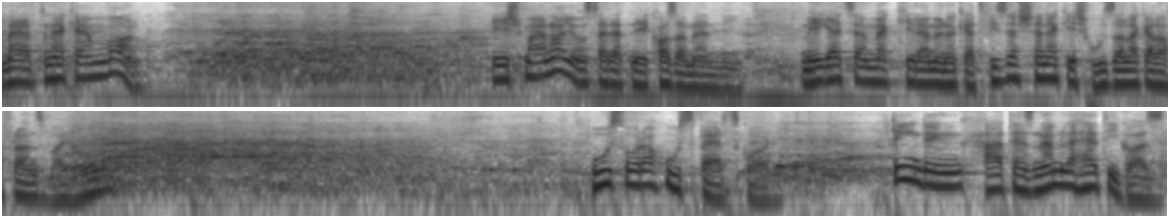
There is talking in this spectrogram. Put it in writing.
Mert nekem van. És már nagyon szeretnék hazamenni. Még egyszer megkérem önöket fizessenek, és húzzanak el a francba, jó? 20 óra 20 perckor. Ding ding, hát ez nem lehet igaz.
